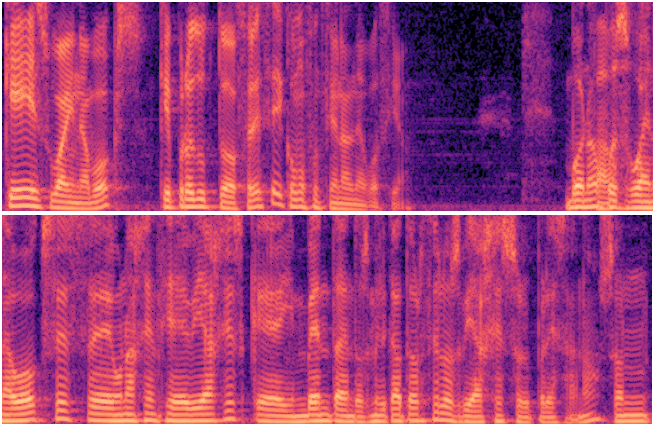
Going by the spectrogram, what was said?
qué es Winabox, qué producto ofrece y cómo funciona el negocio. Bueno, pues Winabox es eh, una agencia de viajes que inventa en 2014 los viajes sorpresa, ¿no? Son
